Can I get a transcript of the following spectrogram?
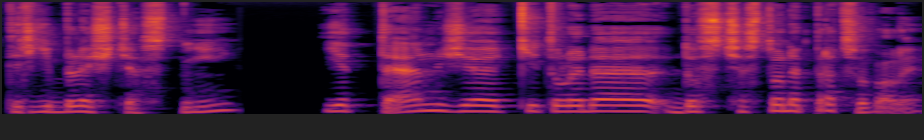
kteří byli šťastní, je ten, že tito lidé dost často nepracovali.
